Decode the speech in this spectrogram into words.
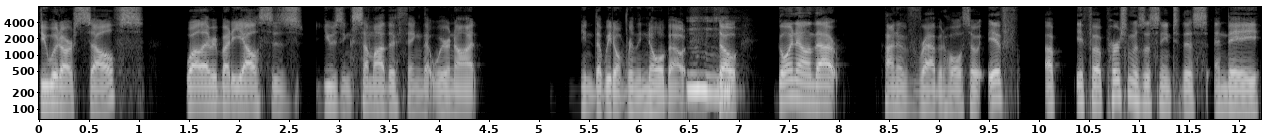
do it ourselves while everybody else is using some other thing that we're not that we don't really know about. Mhm. So going down that kind of rabbit hole. So if a if a person was listening to this and they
